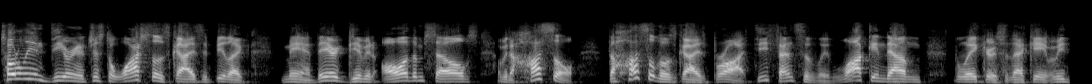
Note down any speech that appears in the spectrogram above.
totally endearing. Just to watch those guys and be like, man, they are giving all of themselves. I mean, the hustle. The hustle those guys brought defensively, locking down the Lakers in that game. I mean,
